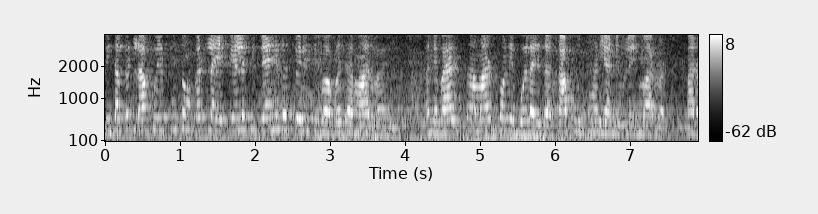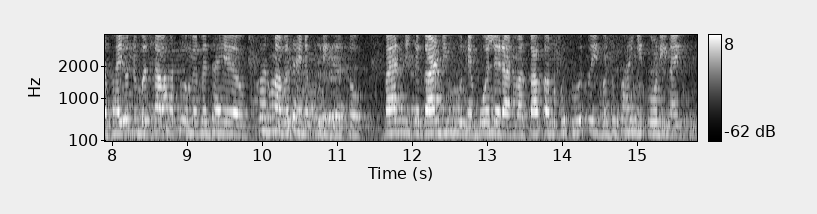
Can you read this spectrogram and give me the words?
બીજા કેટલા આખું એક કુટુંબ કેટલા એ પહેલેથી પ્લાનિંગ જ કરી હતી બા બધા મારવાની. અને બહારના માણસોને બોલાવી લીધા ચાકુ ને ધારિયાને એવું લઈને મારવા. મારા ભાઈઓને બસાવવા હતું અમે બધાએ ઘરમાં બધાને પૂરી દીધા. તો બહારની જે ગાડીઓ ને બોલેરા મારા કાકાનું બધું હતું એ બધું ભાંગી તોડી નાખ્યું.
